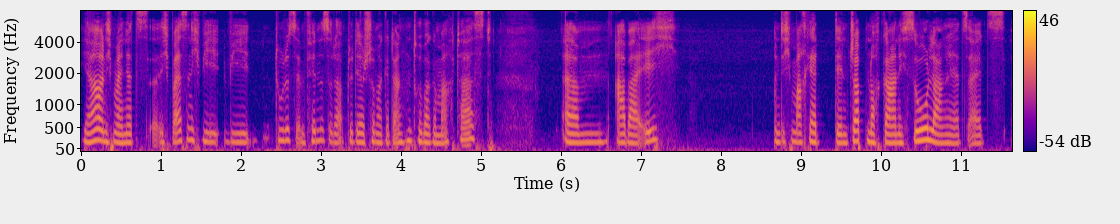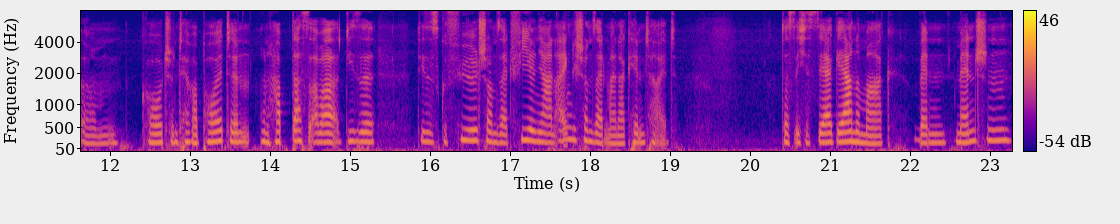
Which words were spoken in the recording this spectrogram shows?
Ja, und ich meine jetzt, ich weiß nicht, wie, wie du das empfindest oder ob du dir schon mal Gedanken drüber gemacht hast. Ähm, aber ich, und ich mache ja den Job noch gar nicht so lange jetzt als ähm, Coach und Therapeutin und habe das aber, diese, dieses Gefühl schon seit vielen Jahren, eigentlich schon seit meiner Kindheit, dass ich es sehr gerne mag, wenn Menschen,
